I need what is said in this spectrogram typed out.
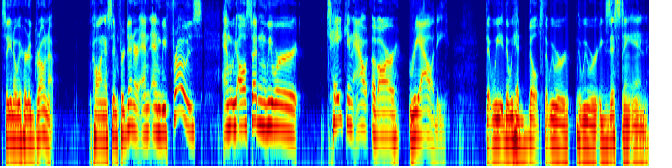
So, you know, we heard a grown up calling us in for dinner and, and we froze and we all of a sudden we were taken out of our reality that we, that we had built, that we were, that we were existing in.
